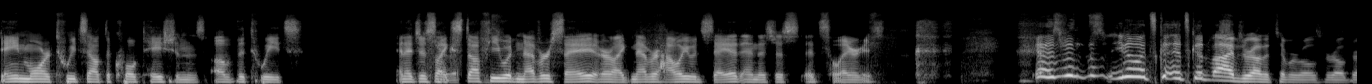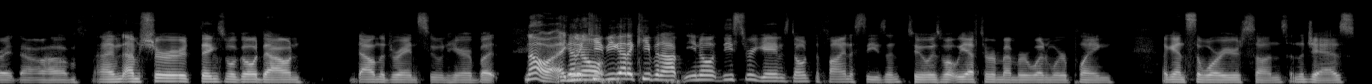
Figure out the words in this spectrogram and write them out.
Dane Moore tweets out the quotations of the tweets. And it's just like stuff he would never say or like never how he would say it. And it's just it's hilarious. Yeah, it's been this, you know, it's good. It's good vibes around the Timberwolves world right now. Um, I'm I'm sure things will go down down the drain soon here, but No, I you you gotta know, keep you gotta keep it up. You know, these three games don't define a season. Too is what we have to remember when we're playing against the Warriors, Suns, and the Jazz.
